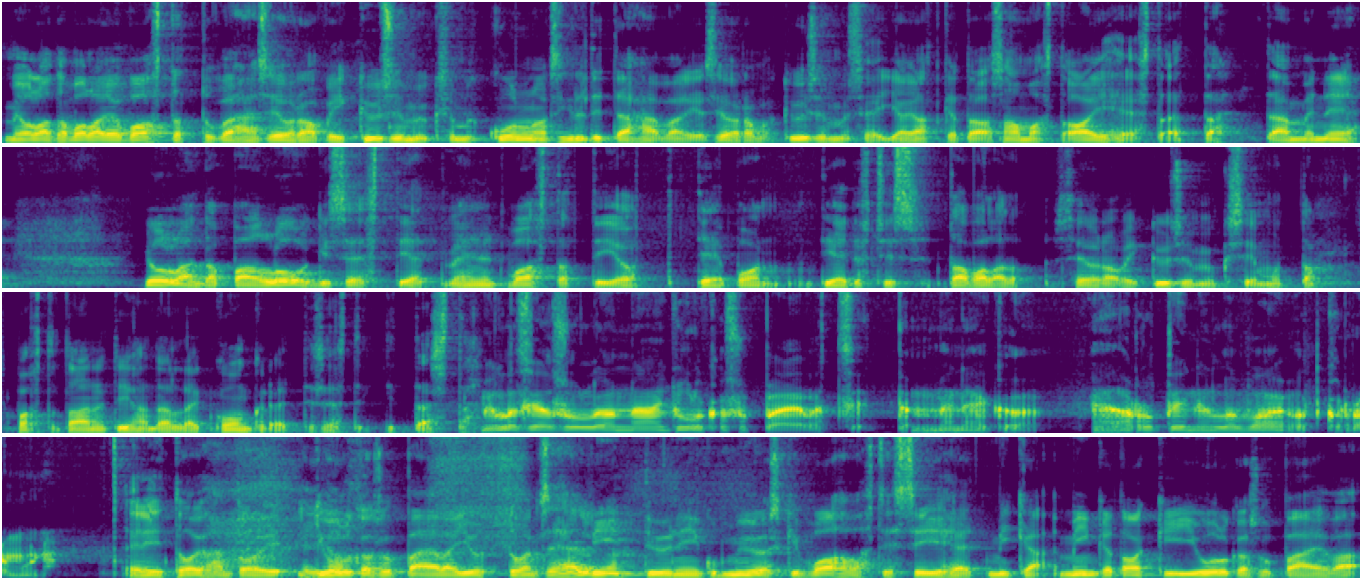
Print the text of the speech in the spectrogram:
me ollaan tavallaan jo vastattu vähän seuraaviin kysymyksiin, mutta kuunnellaan silti tähän väliin seuraava kysymys ja jatketaan samasta aiheesta, että tämä menee jollain tapaa loogisesti, että me nyt vastattiin jo Tepon tietysti tavalla seuraaviin kysymyksiin, mutta vastataan nyt ihan tälleen konkreettisestikin tästä. Millaisia sulle on nämä julkaisupäivät sitten? Meneekö ihan rutiinilla vai ootko romuna? Eli toihan toi julkaisupäivä juttu, sehän liittyy niin kuin myöskin vahvasti siihen, että mikä, minkä takia julkaisupäivä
